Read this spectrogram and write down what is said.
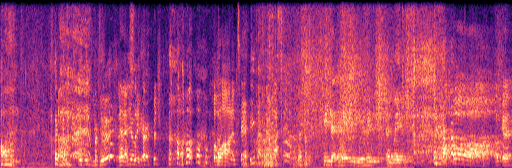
That actually hurt. a lot. Hit that baby with it and make it. Oh, okay.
